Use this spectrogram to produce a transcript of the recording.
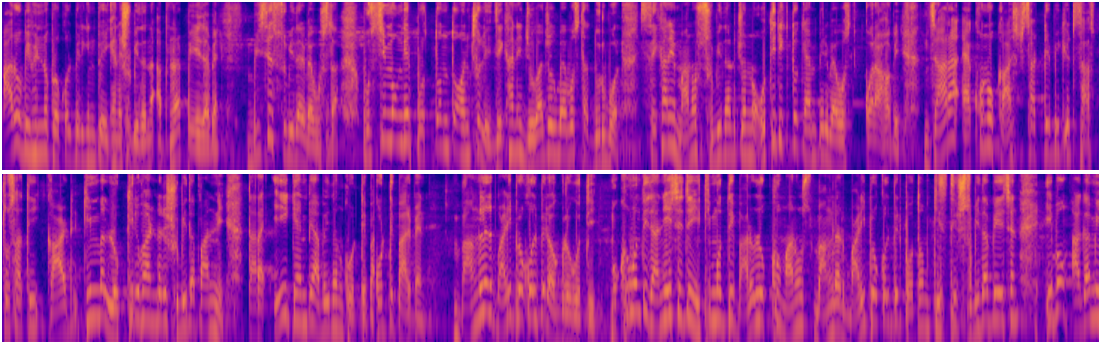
আরও বিভিন্ন প্রকল্পের কিন্তু এখানে সুবিধা আপনারা পেয়ে যাবেন। বিশেষ সুবিধার ব্যবস্থা, পশ্চিমবঙ্গের প্রত্যন্ত অঞ্চলে যেখানে যোগাযোগ ব্যবস্থা দুর্বল, সেখানে মানুষ সুবিধার জন্য অতিরিক্ত ক্যাম্পের ব্যবস্থা করা হবে। যারা এখনও কাস্ট সার্টিফিকেট, স্বাস্থ্যসাথী কার্ড কিংবা লক্ষ্মীর ভাণ্ডারের সুবিধা পাননি, তারা এই ক্যাম্পে আবেদন করতে করতে পারবেন। বাংলার বাড়ি প্রকল্পের অগ্রগতি। মুখ্যমন্ত্রী জানিয়েছে যে ইতিমধ্যে বারো লক্ষ মানুষ বাংলার বাড়ি প্রকল্পের প্রথম কিস্তির সুবিধা পেয়েছেন এবং আগামী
